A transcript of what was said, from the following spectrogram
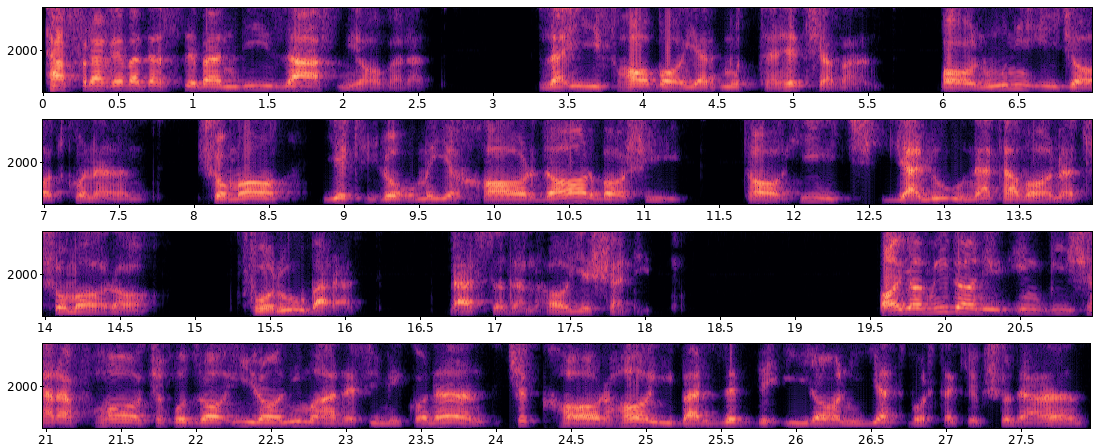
تفرقه و دستبندی ضعف می آورد ضعیف ها باید متحد شوند قانونی ایجاد کنند. شما یک لغمه خاردار باشید تا هیچ گلو نتواند شما را فرو برد. در های شدید. آیا می‌دانید این بیشرف ها که خود را ایرانی معرفی می کنند چه کارهایی بر ضد ایرانیت مرتکب شده اند؟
